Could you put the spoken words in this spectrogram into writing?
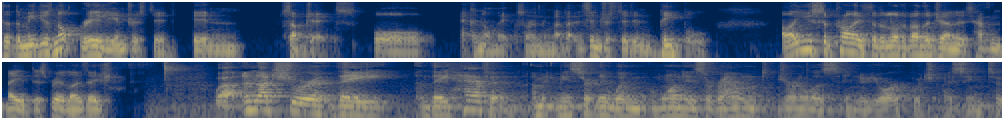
that the media is not really interested in subjects or economics or anything like that. It's interested in people. Are you surprised that a lot of other journalists haven't made this realization? Well, I'm not sure they they haven't. I mean, I mean, certainly when one is around journalists in New York, which I seem to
